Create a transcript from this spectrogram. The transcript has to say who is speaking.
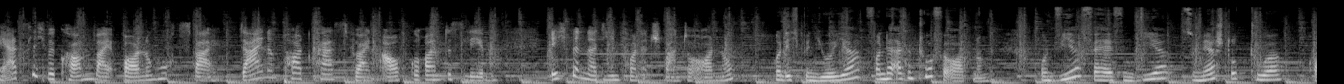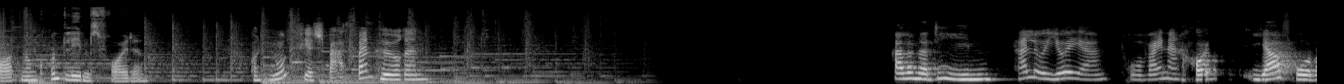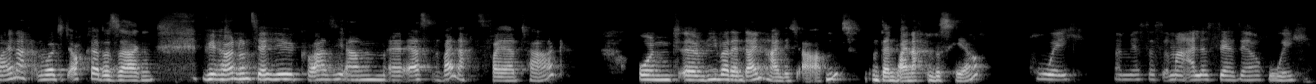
Speaker 1: Herzlich willkommen bei Ordnung hoch 2, deinem Podcast für ein aufgeräumtes Leben. Ich bin Nadine von Entspannte Ordnung.
Speaker 2: Und ich bin Julia von der Agentur für Ordnung. Und wir verhelfen dir zu mehr Struktur, Ordnung und Lebensfreude.
Speaker 1: Und nun viel Spaß beim Hören.
Speaker 2: Hallo Nadine.
Speaker 1: Hallo Julia, frohe Weihnachten.
Speaker 2: Ja, frohe Weihnachten wollte ich auch gerade sagen. Wir hören uns ja hier quasi am äh, ersten Weihnachtsfeiertag. Und äh, wie war denn dein Heiligabend und dein Weihnachten bisher?
Speaker 1: Ruhig. Bei mir ist das immer alles sehr, sehr ruhig.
